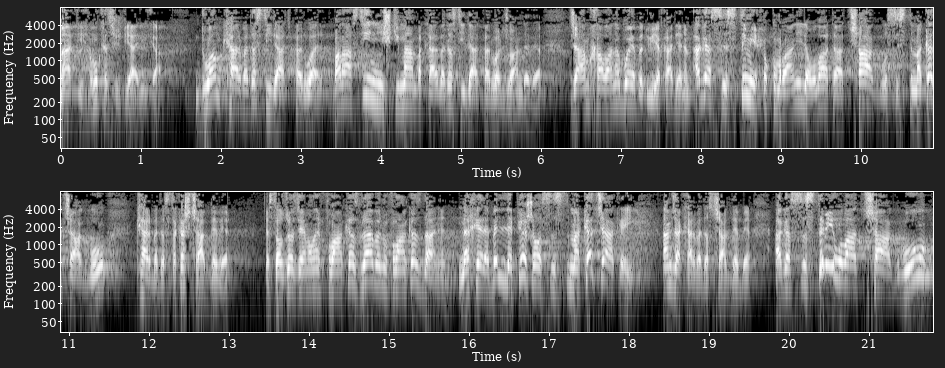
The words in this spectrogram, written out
مافی هەموو کەسیش دیاریکە دووەم کاربەدەستی دادپەروەر بەڕاستی نیشتیمان بە کاربەدەستی دادپەروەر جوان دەبێت جا ئەم خاڵانە بۆیە بە دوو یەکا دێنم ئەگەر سیستمی حکومڕانی لە وڵاتە چاک بوو سیستمەکە چاک بوو کاربەدەستەکەش چاک دەبێت ئێستا زۆر جار ئەڵێن فڵان کەس لابەن و فڵان کەس دانێن نەخێر ئەبێت لە پێشەوە سیستمەکە چاکەی ئەمجا کاربەدەست چاک دەبێت ئەگەر سیستمی وڵات چاک بوو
